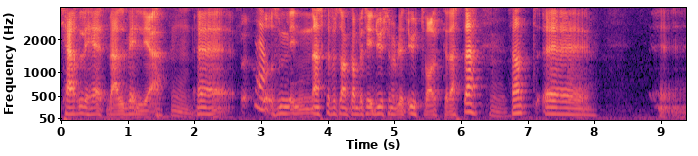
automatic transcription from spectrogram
kjærlighet, velvilje. Mm. Eh, Ja. Og som i neste forstand kan bety du som er blitt utvalgt til dette. Mm. Sant? Eh, eh,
